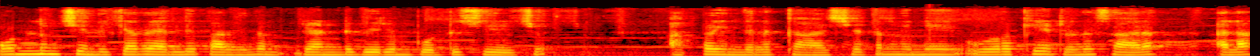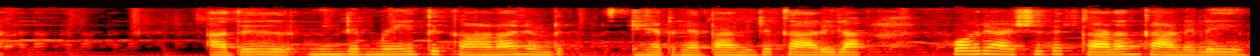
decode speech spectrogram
ഒന്നും ചിന്തിക്കാതെ അല്ലി പറഞ്ഞതും രണ്ടുപേരും പൊട്ടിച്ചിരിച്ചു. അപ്പൊ ഇന്നലെ കാശേട്ടൻ നിന്നെ ഉറക്കിയിട്ടുണ്ട് സാര? അല്ല അത് നിന്റെ മേത്ത് കാണാനുണ്ട്. ഏട്ടനെ പറഞ്ഞിട്ട് കാര്യമില്ല. ഒരാഴ്ചത്തെ കടം കാണില്ലേ?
